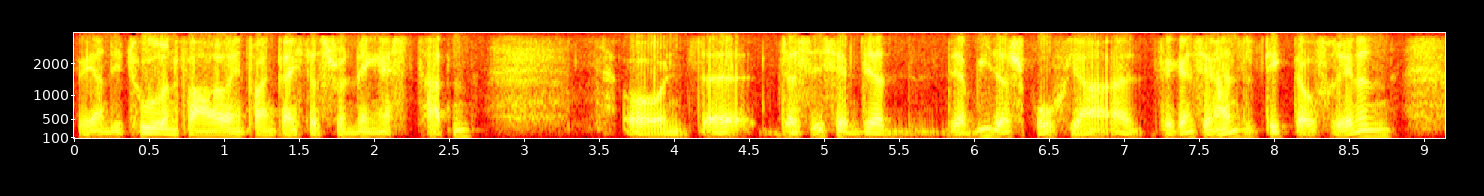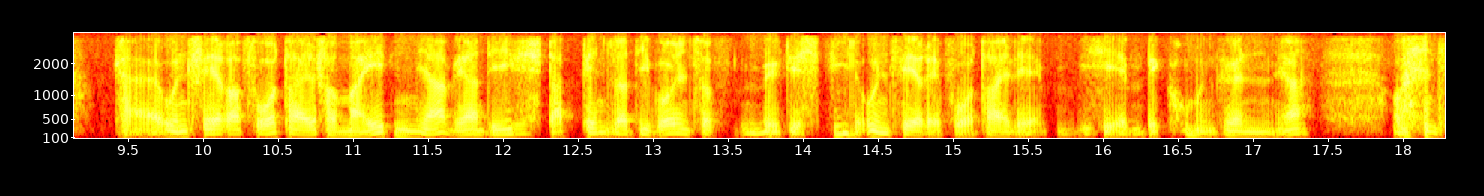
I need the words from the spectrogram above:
während die Tourenfahrer in Frankreich das schon längst hatten. Und äh, das ist eben der, der Widerspruch, ja, der ganze Handel tickt auf Rennen, unfairer Vorteil vermeiden, ja, während die Stadtpendler, die wollen so möglichst viel unfaire Vorteile, wie sie eben bekommen können, ja. Und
